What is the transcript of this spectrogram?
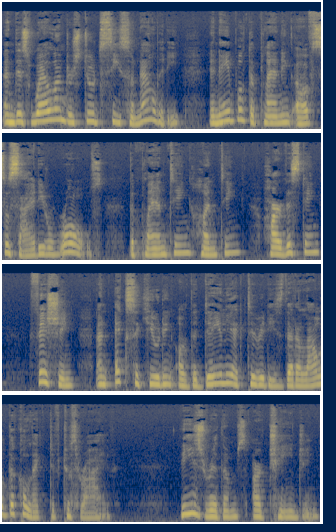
and this well understood seasonality enabled the planning of societal roles the planting, hunting, harvesting, fishing, and executing of the daily activities that allowed the collective to thrive. These rhythms are changing.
